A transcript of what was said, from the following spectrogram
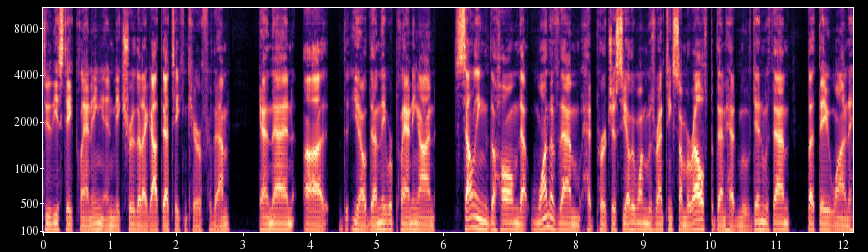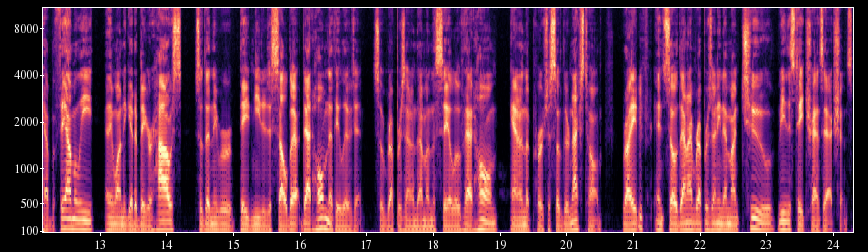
do the estate planning and make sure that I got that taken care of for them. And then, uh, you know, then they were planning on selling the home that one of them had purchased. The other one was renting somewhere else, but then had moved in with them. But they wanted to have a family and they wanted to get a bigger house. So then they were they needed to sell that, that home that they lived in. So represented them on the sale of that home and on the purchase of their next home, right? Mm-hmm. and so then I'm representing them on two real estate transactions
